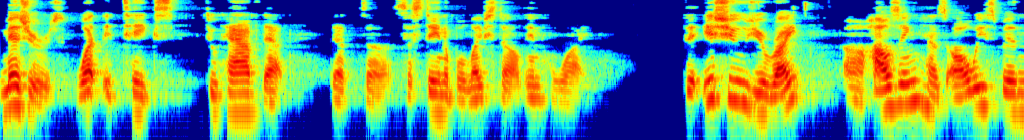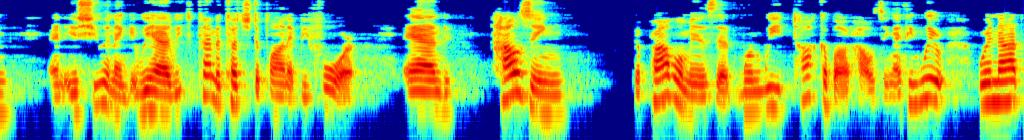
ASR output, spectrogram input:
measures what it takes to have that that uh, sustainable lifestyle in Hawaii. The issues, you're right, uh, housing has always been an issue, and I, we had we kind of touched upon it before. And housing, the problem is that when we talk about housing, I think we're we're not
